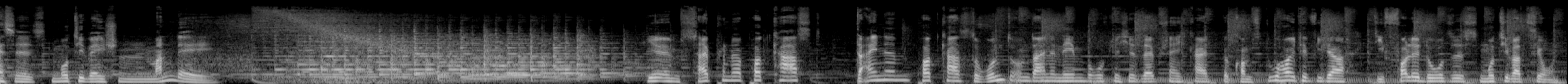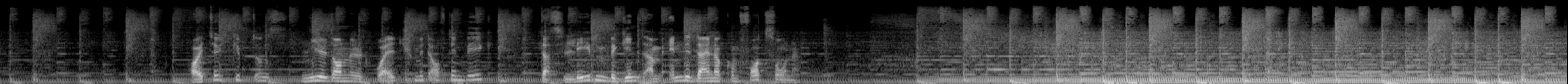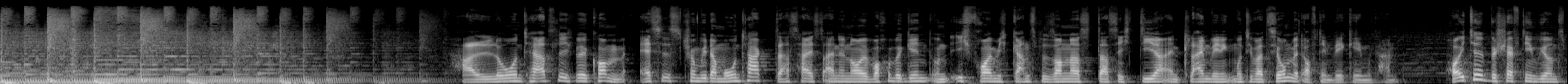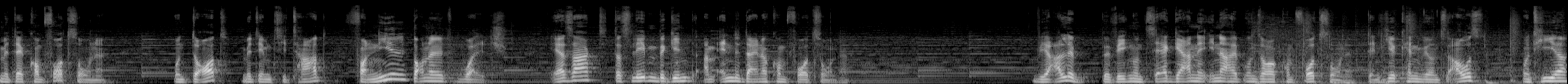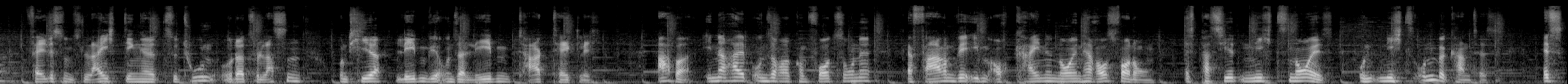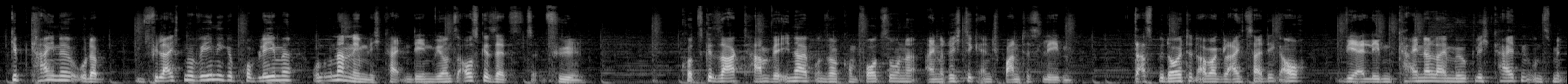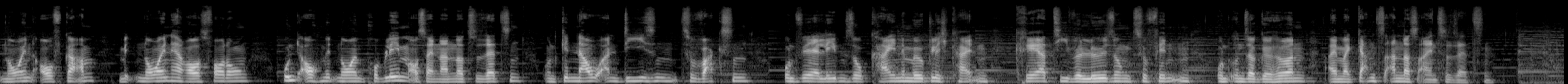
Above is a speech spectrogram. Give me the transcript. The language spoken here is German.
Es ist Motivation Monday. Hier im Cypreneur Podcast, deinem Podcast rund um deine nebenberufliche Selbstständigkeit, bekommst du heute wieder die volle Dosis Motivation. Heute gibt uns Neil Donald Welch mit auf den Weg. Das Leben beginnt am Ende deiner Komfortzone. Hallo und herzlich willkommen. Es ist schon wieder Montag, das heißt eine neue Woche beginnt und ich freue mich ganz besonders, dass ich dir ein klein wenig Motivation mit auf den Weg geben kann. Heute beschäftigen wir uns mit der Komfortzone und dort mit dem Zitat von Neil Donald Welch. Er sagt, das Leben beginnt am Ende deiner Komfortzone. Wir alle bewegen uns sehr gerne innerhalb unserer Komfortzone, denn hier kennen wir uns aus und hier fällt es uns leicht, Dinge zu tun oder zu lassen und hier leben wir unser Leben tagtäglich. Aber innerhalb unserer Komfortzone erfahren wir eben auch keine neuen Herausforderungen. Es passiert nichts Neues und nichts Unbekanntes. Es gibt keine oder vielleicht nur wenige Probleme und Unannehmlichkeiten, denen wir uns ausgesetzt fühlen. Kurz gesagt haben wir innerhalb unserer Komfortzone ein richtig entspanntes Leben. Das bedeutet aber gleichzeitig auch, wir erleben keinerlei Möglichkeiten, uns mit neuen Aufgaben, mit neuen Herausforderungen und auch mit neuen Problemen auseinanderzusetzen und genau an diesen zu wachsen. Und wir erleben so keine Möglichkeiten, kreative Lösungen zu finden und unser Gehirn einmal ganz anders einzusetzen.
